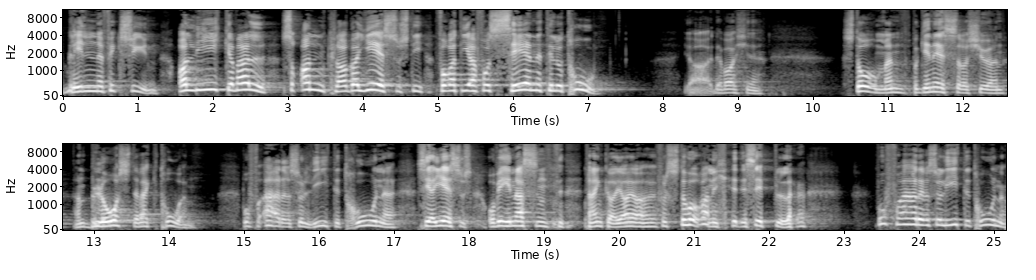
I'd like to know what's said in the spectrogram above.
Blinde fikk syn, Allikevel så anklager Jesus de for at de er for sene til å tro. Ja, det var ikke stormen på Genesaretsjøen. Han blåste vekk troen. Hvorfor er dere så lite troende, sier Jesus, og vi nesten tenker ja, ja, forstår han ikke disiplene? Hvorfor er dere så lite troende?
